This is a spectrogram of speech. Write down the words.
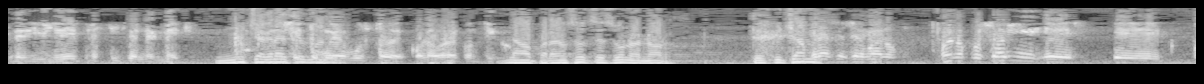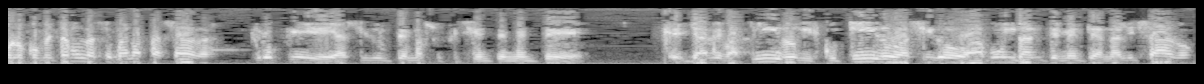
credibilidad y prestigio en el medio. Muchas gracias. Me siento muy a gusto de colaborar contigo. No, para nosotros es un honor. Te escuchamos. Gracias, hermano. Bueno, pues hoy, este, por lo comentamos la semana pasada, creo que ha sido un tema suficientemente eh, ya debatido, discutido, ha sido abundantemente analizado,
